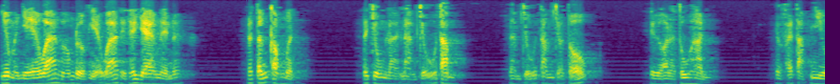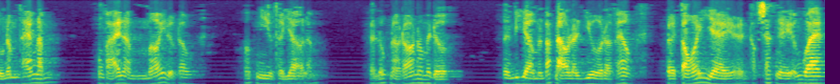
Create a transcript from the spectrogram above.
Nhưng mà nhẹ quá cũng không được. Nhẹ quá thì thế gian này nó nó tấn công mình. Nói chung là làm chủ tâm làm chủ tâm cho tốt thì gọi là tu hành. Rồi phải tập nhiều năm tháng lắm. Không phải là mới được đâu mất nhiều thời giờ lắm. Cái lúc nào đó nó mới được. Nên bây giờ mình bắt đầu là vừa rồi, phải không? Rồi tối về đọc sách nghề ứng quan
